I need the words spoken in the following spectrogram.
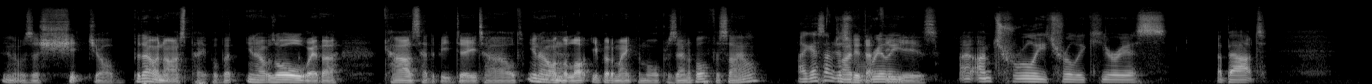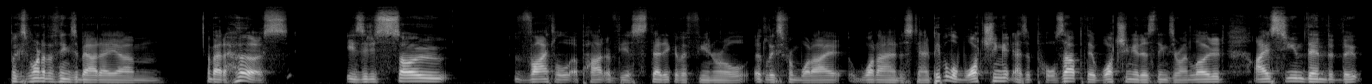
and it was a shit job. But they were nice people. But you know, it was all weather. Cars had to be detailed. You know, on the lot, you've got to make them all presentable for sale. I guess I'm just I did that for really years. I- I'm truly, truly curious about because one of the things about a um, about a hearse is it is so vital a part of the aesthetic of a funeral, at least from what I what I understand. People are watching it as it pulls up. They're watching it as things are unloaded. I assume then that the,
